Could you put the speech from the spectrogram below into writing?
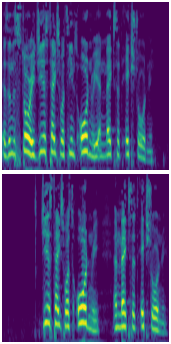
is in the story, Jesus takes what seems ordinary and makes it extraordinary. Jesus takes what's ordinary and makes it extraordinary.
